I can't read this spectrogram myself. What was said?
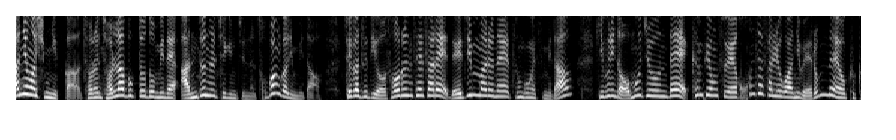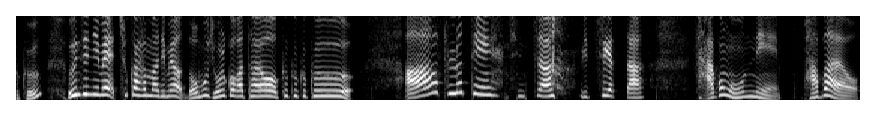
안녕하십니까. 저는 전라북도 도민의 안전을 책임지는 소방관입니다. 제가 드디어 33살에 내 집 마련에 성공했습니다. 기분이 너무 좋은데 큰 평수에 혼자 살려고 하니 외롭네요. 크크크. 은지님의 축하 한마디면 너무 좋을 것 같아요. 크크크크. 아, 플로팅. 진짜 미치겠다. 4055님. 봐봐요.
